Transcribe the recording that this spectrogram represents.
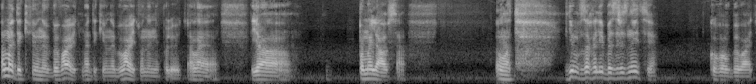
а медиків не вбивають, медиків не вбивають, вони не полюють. Але я помилявся. От. Їм взагалі без різниці, кого вбивати.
